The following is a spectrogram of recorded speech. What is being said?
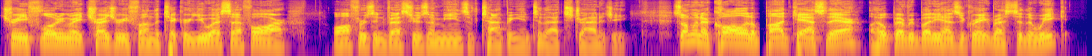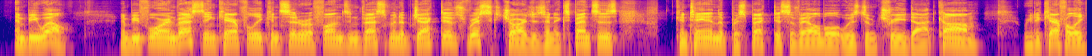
Tree Floating Rate Treasury Fund, the ticker USFR, offers investors a means of tapping into that strategy. So I'm going to call it a podcast there. I hope everybody has a great rest of the week and be well. And before investing, carefully consider a fund's investment objectives, risk charges, and expenses contained in the prospectus available at wisdomtree.com. Read it carefully.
